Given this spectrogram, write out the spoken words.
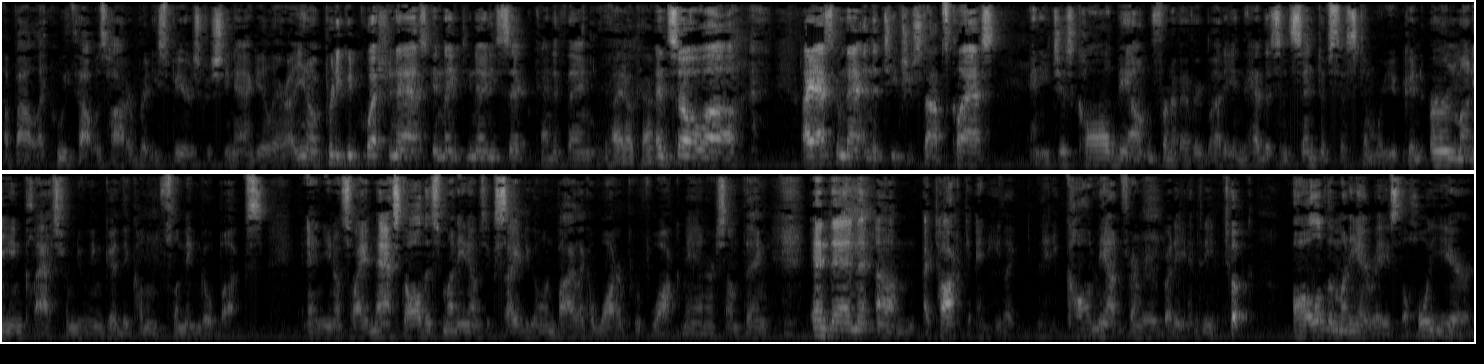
about like who he thought was hotter, Britney Spears, Christina Aguilera. You know, a pretty good question to ask in 1996 kind of thing. right. Okay. And so uh, I asked him that, and the teacher stops class, and he just called me out in front of everybody. And they had this incentive system where you can earn money in class from doing good. They called them flamingo bucks. And you know, so I amassed all this money, and I was excited to go and buy like a waterproof Walkman or something. And then um, I talked, and he like and he called me out in front of everybody, and then he took all of the money I raised the whole year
